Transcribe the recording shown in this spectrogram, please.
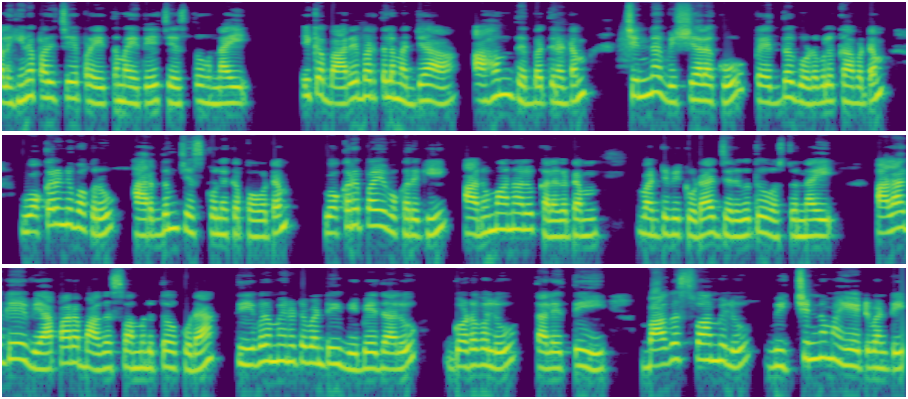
బలహీనపరిచే ప్రయత్నం అయితే చేస్తూ ఉన్నాయి. ఇక భార్యాభర్తల మధ్య అహం దెబ్బతినటం చిన్న విషయాలకు పెద్ద గొడవలు కావటం ఒకరిని ఒకరు అర్థం చేసుకోలేకపోవటం ఒకరిపై ఒకరికి అనుమానాలు కలగటం వంటివి కూడా జరుగుతూ వస్తున్నాయి. అలాగే వ్యాపార భాగస్వాములతో కూడా తీవ్రమైనటువంటి విభేదాలు గొడవలు తలెత్తి భాగస్వాములు విచ్ఛిన్నమయ్యేటువంటి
